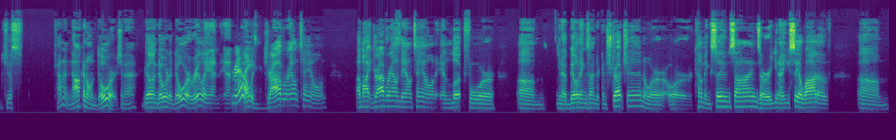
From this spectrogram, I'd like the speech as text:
just kind of knocking on doors, you know, going door to door, really, and and really? I would drive around town. I might drive around downtown and look for, um, you know, buildings under construction or or coming soon signs, or you know, you see a lot of, um,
